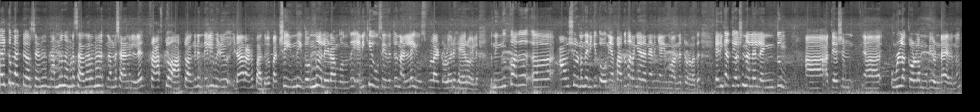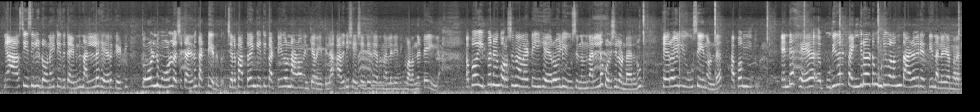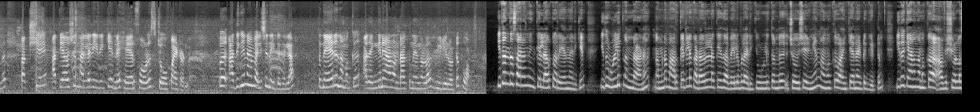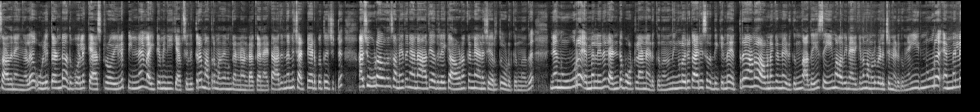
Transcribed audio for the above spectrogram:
Welcome back to our channel നമ്മൾ നമ്മുടെ സാധാരണ നമ്മുടെ ചാനലിൽ ക്രാഫ്റ്റോ ആർട്ടോ അങ്ങനെ എന്തെങ്കിലും വീഡിയോ ഇടാറാണ് പതിവ്. പക്ഷേ ഇന്ന് ഇതൊന്നും അല്ല ഇടാൻ പോകുന്നത്. എനിക്ക് യൂസ് ചെയ്തിട്ട് നല്ല യൂസ്ഫുൾ ആയിട്ടുള്ള ഒരു ഹെയർ ഓയിൽ അപ്പോൾ നിങ്ങൾക്കും അത് ആവശ്യമുണ്ടെന്ന് എനിക്ക് തോന്നി. അപ്പോൾ അത് പറഞ്ഞു തരാനാണ് ഞാൻ ഇന്ന് വന്നിട്ടുള്ളത്. എനിക്ക് അത്യാവശ്യം നല്ല ലെങ്തും അത്യാവശ്യം ഉള്ളൊക്കെ ഉള്ള മുടി ഉണ്ടായിരുന്നു. ഞാൻ ആർ സി സിയിൽ ഡൊണേറ്റ് ചെയ്ത ടൈമിൽ നല്ല ഹെയർ കെട്ടി തോളിന് മുകളിൽ വെച്ചിട്ടായിരുന്നു കട്ട് ചെയ്തത്. ചിലപ്പോൾ അത്രയും കയറ്റി കട്ട് ചെയ്തുകൊണ്ടാണോ എന്ന് എനിക്കറിയത്തില്ല. അതിനുശേഷം എന്റെ ഹെയർ നല്ല രീതിക്ക് വളർന്നിട്ടേ ഇല്ല. അപ്പോൾ ഇപ്പോൾ ഞാൻ കുറച്ച് നാളായിട്ട് ഈ ഹെയർ ഓയിൽ യൂസ് ചെയ്യുന്നുണ്ട്. നല്ല കൊഴിച്ചിലുണ്ടായിരുന്നു. ഹെയർ ഓയിൽ യൂസ് ചെയ്യുന്നുണ്ട്. അപ്പം എന്റെ ഹെയർ പുതിയതായിട്ട് ഭയങ്കരമായിട്ട് മുടി വളർന്ന് താഴെ വരെ എത്തി എന്നല്ല ഞാൻ പറയുന്നത്. പക്ഷേ അത്യാവശ്യം നല്ല രീതിക്ക് എന്റെ ഹെയർ ഫോൾ സ്റ്റോപ്പായിട്ടുണ്ട് അപ്പോൾ അധികം ഞാൻ വലിച്ചു നീട്ടുന്നില്ല. അപ്പോൾ നേരെ നമുക്ക് അതെങ്ങനെയാണ് ഉണ്ടാക്കുന്നതെന്നുള്ള വീഡിയോയിലോട്ട് പോവാം. ഇതെന്താ സാധനം നിങ്ങൾക്ക് എല്ലാവർക്കും അറിയാമെന്നായിരിക്കും ഇത് ഉള്ളിത്തണ്ടാണ്. നമ്മുടെ മാർക്കറ്റിലെ കടകളിലൊക്കെ ഇത് അവൈലബിൾ ആയിരിക്കും. ഉള്ളിത്തണ്ട് ചോദിച്ചു കഴിഞ്ഞാൽ നമുക്ക് വാങ്ങിക്കാനായിട്ട് കിട്ടും. ഇതൊക്കെയാണ് നമുക്ക് ആവശ്യമുള്ള സാധനങ്ങൾ. ഉള്ളിത്തണ്ട് അതുപോലെ കാസ്റ്റർ ഓയിൽ പിന്നെ വൈറ്റമിൻ ഇ ക്യാപ്സ്യൂൾ ഇത്രയും മാത്രം മതി നമുക്ക് എണ്ണ ഉണ്ടാക്കാനായിട്ട്. ആദ്യം തന്നെ ചട്ടി അടുപ്പത്ത് വെച്ചിട്ട് അത് ചൂടാവുന്ന സമയത്ത് ഞാൻ ആദ്യം അതിലേക്ക് ആവണക്കെണ്ണയാണ് ചേർത്ത് കൊടുക്കുന്നത്. ഞാൻ നൂറ് എം എല്ലിന് രണ്ട് ബോട്ടിലാണ് എടുക്കുന്നത്. നിങ്ങളൊരു കാര്യം ശ്രദ്ധിക്കേണ്ടത് എത്രയാണോ ആവണക്കെണ്ണ എടുക്കുന്നത് അതേ സെയിം അളവിനായിരിക്കണം നമ്മൾ വെളിച്ചെണ്ണ എടുക്കുന്നത്. ഞാൻ ഇരുന്നൂറ് എം എൽ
